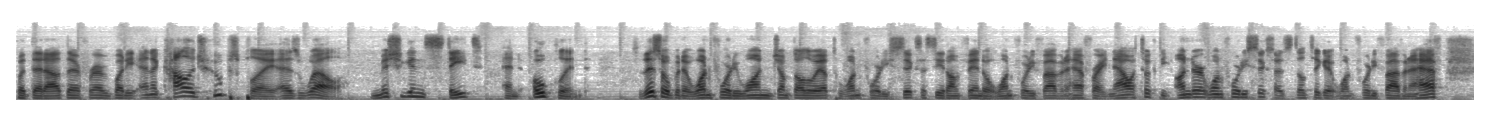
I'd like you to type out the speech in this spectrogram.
put that out there for everybody. And a college hoops play as well. Michigan State and Oakland so this opened at 141, jumped all the way up to 146. I see it on FanDuel at 145 and a half right now. I took the under at 146. I'd still take it at 145 and a half.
